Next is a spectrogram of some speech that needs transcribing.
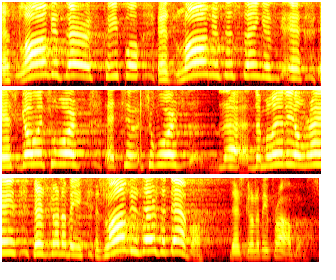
as long as there is people, as long as this thing is, is going towards, uh, to, towards the, the millennial reign, there's going to be, as long as there's a devil, there's going to be problems.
